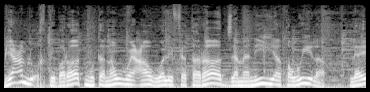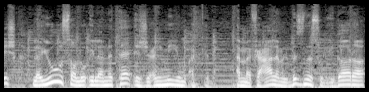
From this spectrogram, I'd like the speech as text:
بيعملوا اختبارات متنوعة ولفترات زمنية طويلة. ليش؟ ليوصلوا إلى نتائج علمية مؤكدة أما في عالم البزنس والإدارة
